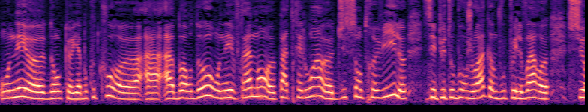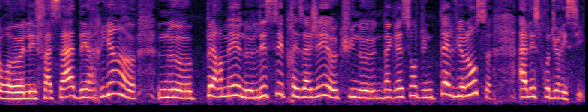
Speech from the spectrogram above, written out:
on est donc il y a beaucoup de cours à, Bordeaux. On est vraiment pas très loin du centre-ville. C'est plutôt bourgeois, comme vous pouvez le voir sur les façades. Et rien ne permet, ne laisser présager qu'une agression d'une telle violence allait se produire ici.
